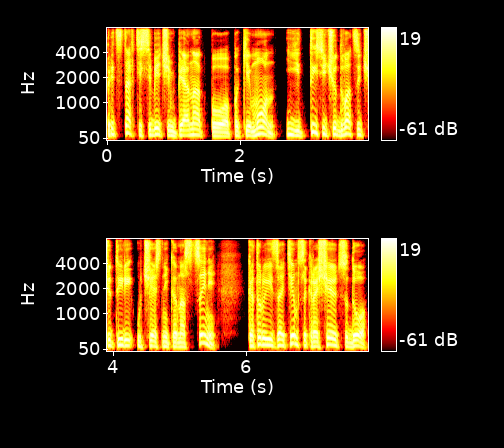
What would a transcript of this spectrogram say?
Представьте себе чемпионат по покемон и 1024 участника на сцене, которые затем сокращаются до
